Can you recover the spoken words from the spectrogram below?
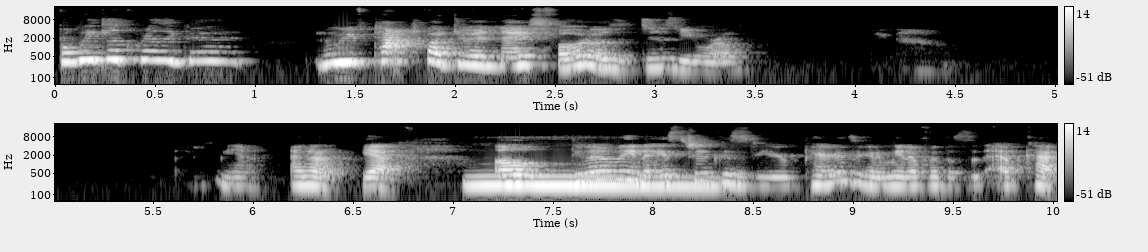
But we'd look really good. And we've talked about doing nice photos at Disney World. I know. Yeah. I don't know. Yeah. Oh, you know what'd be nice Mm. too? Because your parents are gonna meet up with us at Epcot.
